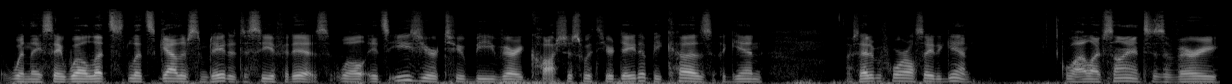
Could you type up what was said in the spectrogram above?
when they say, "Well, let's let's gather some data to see if it is." Well, it's easier to be very cautious with your data because, again, I've said it before. I'll say it again. Wildlife science is a very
